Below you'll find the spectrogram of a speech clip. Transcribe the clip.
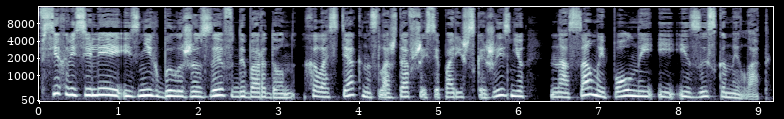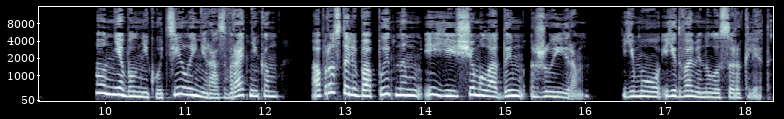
Всех веселее из них был Жозеф де Бардон, холостяк, наслаждавшийся парижской жизнью на самый полный и изысканный лад. Он не был ни кутилой, ни развратником, а просто любопытным и еще молодым жуиром. Ему едва минуло сорок лет.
